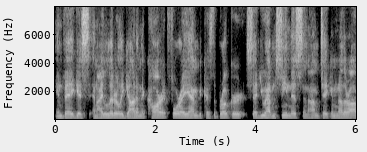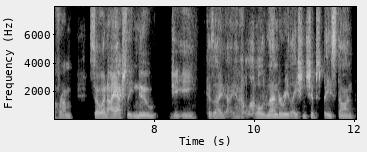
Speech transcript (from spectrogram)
in Vegas. And I literally got in the car at 4 a.m. because the broker said, You haven't seen this, and I'm taking another offer. I'm so, and I actually knew GE because I, I had a lot of lender relationships based on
